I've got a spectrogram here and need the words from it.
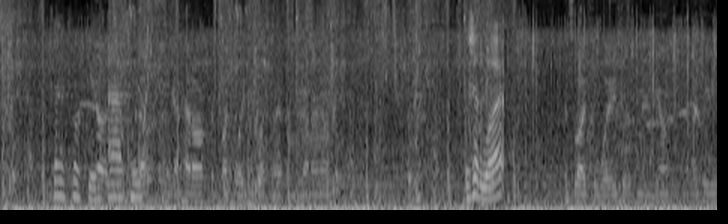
15-5. That fucking Yo, ass. like, I was gonna get head off. It's like way too much away from the gun right now. You said what? It's like a way too from me to be on my TV.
